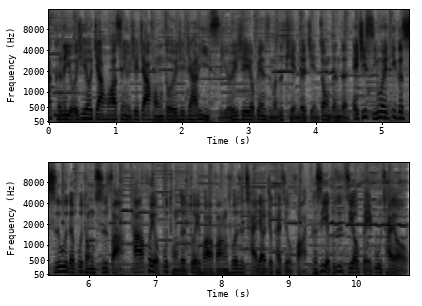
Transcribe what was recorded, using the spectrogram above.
那可能有一些又加花生，有一些加红豆，有一些加栗子，有一些又变成什么是甜的、减重等等。哎，其实因为一个食物的不同吃法，它会有不同的对话方，或者是材料就开始有化。可是也不是只有北部才有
